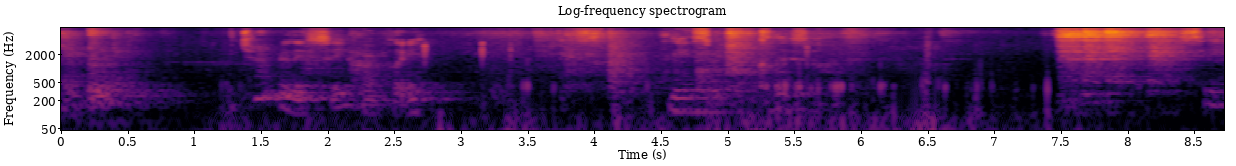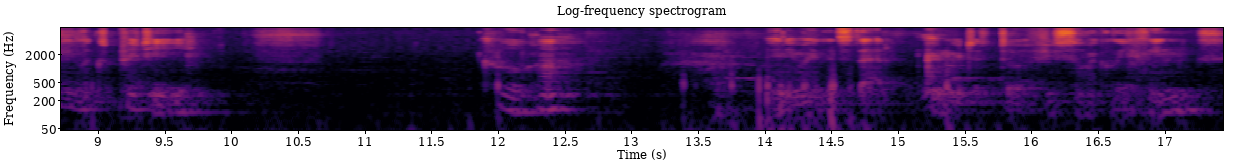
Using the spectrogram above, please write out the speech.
I can't really see properly. Needs to be close pretty. Cool, huh? Anyway, that's that. And we just do a few cycly things.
